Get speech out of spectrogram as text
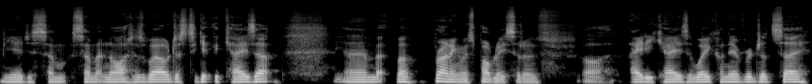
yeah, just some some at night as well, just to get the k's up. Yeah. Um, but my running was probably sort of oh, eighty k's a week on average, I'd say,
